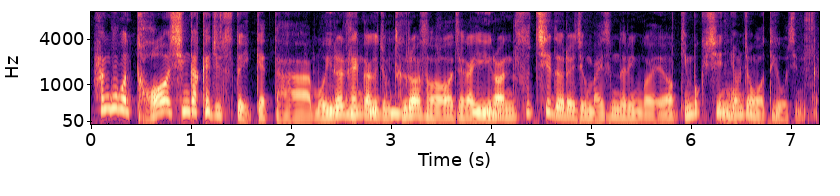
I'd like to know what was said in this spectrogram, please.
한국은 더 심각해질 수도 있겠다. 뭐 이런 생각이 좀 들어서 제가 이런 수치들을 지금 말씀드린 거예요. 김복희 씨님 좀 어떻게 보십니까?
